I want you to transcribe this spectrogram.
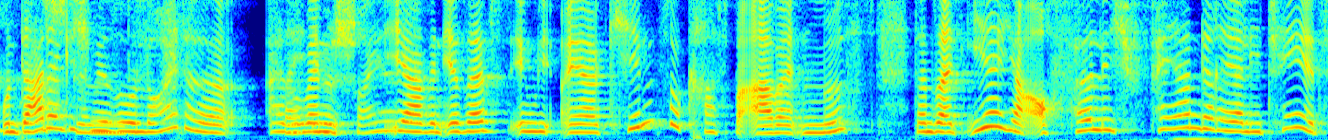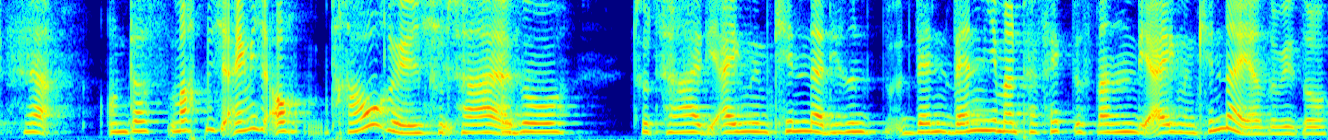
Und da denke ich mir so. Leute, also Seid ihr wenn bescheuert? ja, wenn ihr selbst irgendwie euer Kind so krass bearbeiten müsst, dann seid ihr ja auch völlig fern der Realität. Ja. Und das macht mich eigentlich auch traurig. Total. Also, Total, die eigenen Kinder, die sind, wenn, wenn jemand perfekt ist, dann die eigenen Kinder ja sowieso.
